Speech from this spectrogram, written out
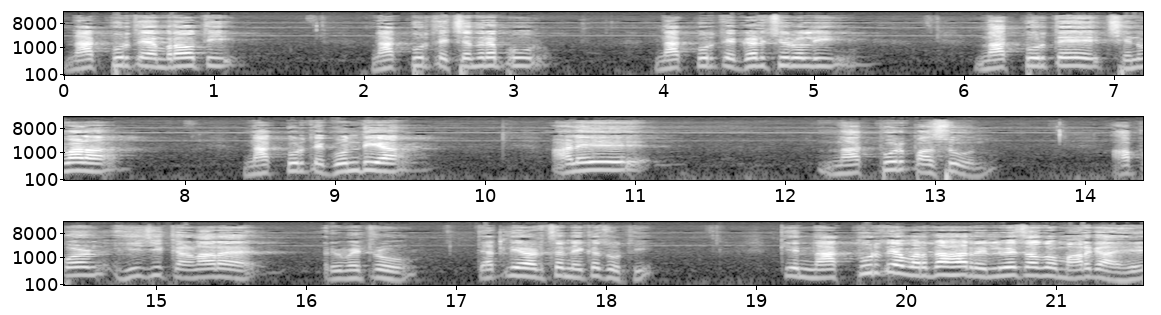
नागपूर ते अमरावती नागपूर ते चंद्रपूर नागपूर ते गडचिरोली नागपूर ते छिंदवाडा नागपूर ते गोंदिया आणि नागपूरपासून आपण ही जी करणार आहे मेट्रो त्यातली अडचण एकच होती की नागपूर ते वर्धा हा रेल्वेचा जो मार्ग आहे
